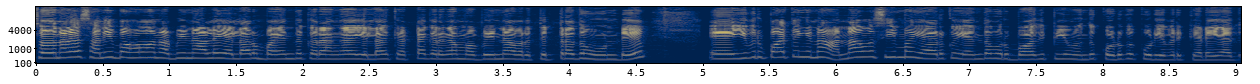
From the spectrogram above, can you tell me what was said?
ஸோ அதனால் சனி பகவான் அப்படின்னாலே எல்லோரும் பயந்துக்கிறாங்க எல்லோரும் கெட்ட கிரகம் அப்படின்னு அவரை திட்டுறதும் உண்டு. இவர் பார்த்தீங்கன்னா அனாவசியமாக யாருக்கும் எந்த ஒரு பாதிப்பையும் வந்து கொடுக்கக்கூடியவர் கிடையாது.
